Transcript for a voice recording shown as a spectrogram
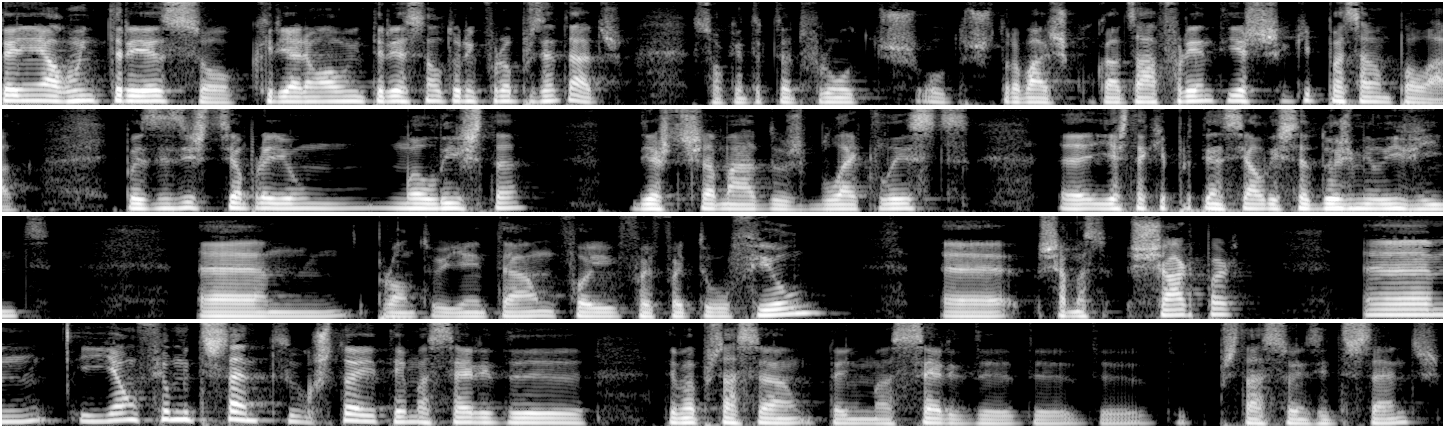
têm algum interesse ou criaram algum interesse na altura em que foram apresentados. Só que, entretanto, foram outros, outros trabalhos colocados à frente e estes aqui passaram para lado. Depois existe sempre aí um, uma lista destes chamados blacklist uh, e este aqui pertence à lista 2020. Um, pronto, e então foi, foi feito o filme, uh, chama-se Sharper, um, e é um filme interessante, gostei, tem uma série de tem uma prestação, tem uma série de, de, de, de prestações interessantes,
